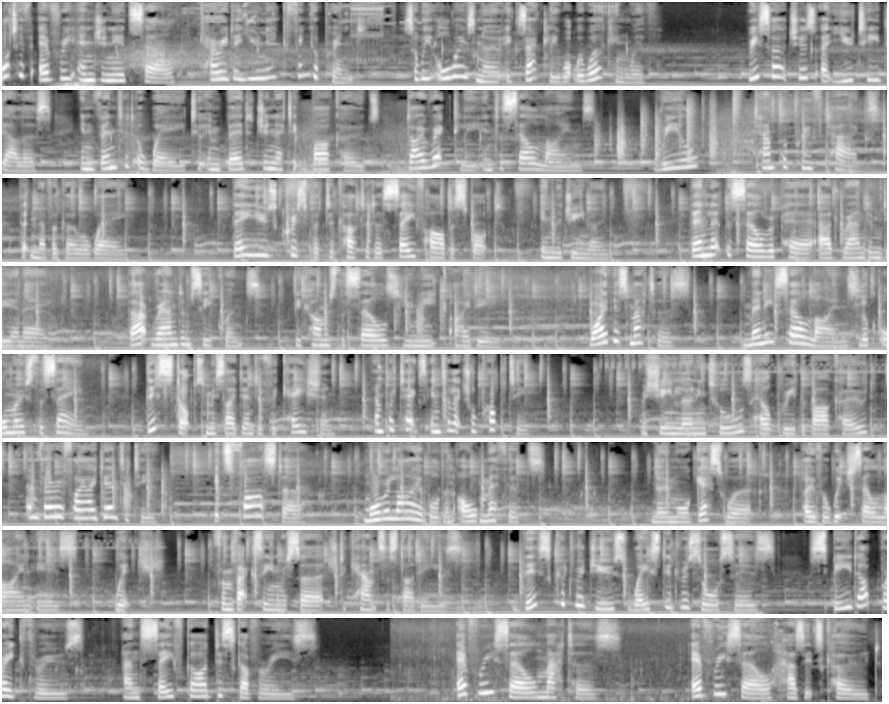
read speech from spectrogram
What if every engineered cell carried a unique fingerprint so we always know exactly what we're working with? Researchers at UT Dallas invented a way to embed genetic barcodes directly into cell lines, real, tamper proof tags that never go away. They use CRISPR to cut at a safe harbour spot in the genome, then let the cell repair add random DNA. That random sequence becomes the cell's unique ID. Why this matters? Many cell lines look almost the same. This stops misidentification and protects intellectual property. Machine learning tools help read the barcode and verify identity. It's faster, more reliable than old methods. No more guesswork over which cell line is which, from vaccine research to cancer studies. This could reduce wasted resources, speed up breakthroughs, and safeguard discoveries. Every cell matters. Every cell has its code.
